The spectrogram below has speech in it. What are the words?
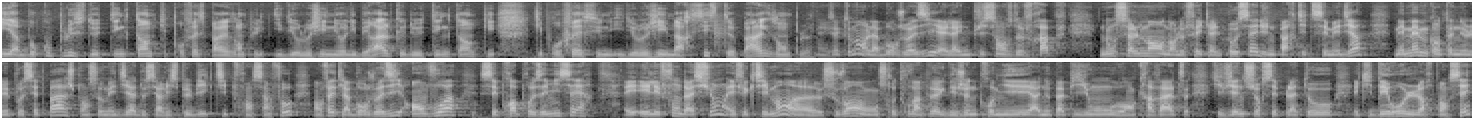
il y a beaucoup plus de think tanks qui professent par exemple une idéologie néolibérale que de think tanks qui, qui professent une idéologie marxiste par exemple. Exactement, la bourgeoisie, elle a une puissance de frappe non seulement dans le fait qu'elle possède une partie de ses médias, mais même quand elle ne les possède pas, je pense aux médias de service public type France Info, en fait la bourgeoisie envoie ses propres émissaires. Et, les fondations, effectivement, euh, souvent on se retrouve un peu avec des jeunes premiers à nœud papillon ou en cravate qui viennent sur ces plateaux et qui déroulent leurs pensées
